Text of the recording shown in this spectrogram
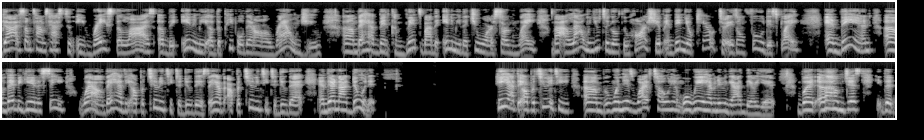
God sometimes has to erase the lies of the enemy of the people that are around you um, that have been convinced by the enemy that you are a certain way by allowing you to go through hardship and then your character is on full display. And then um, they begin to see wow they have the opportunity to do this they have the opportunity to do that and they're not doing it he had the opportunity um, when his wife told him well we haven't even gotten there yet but um, just the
